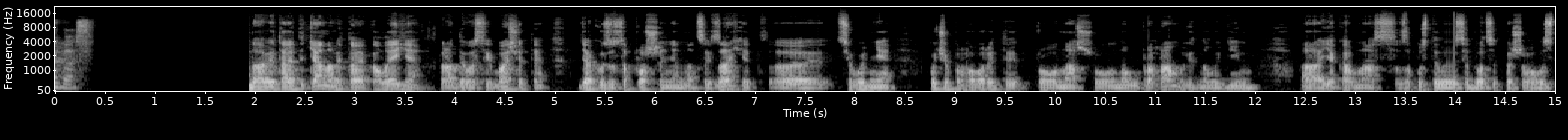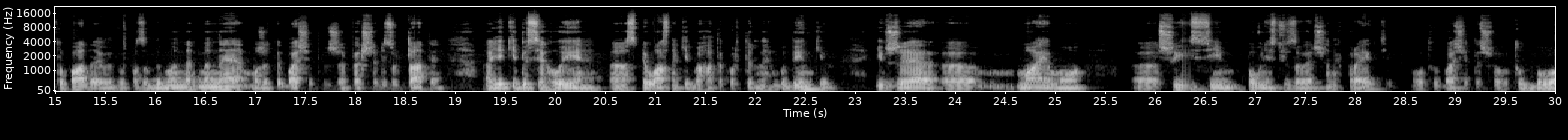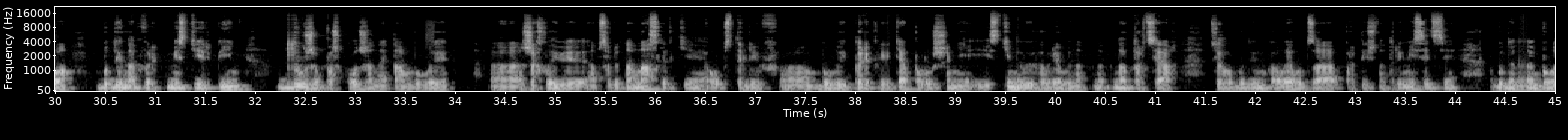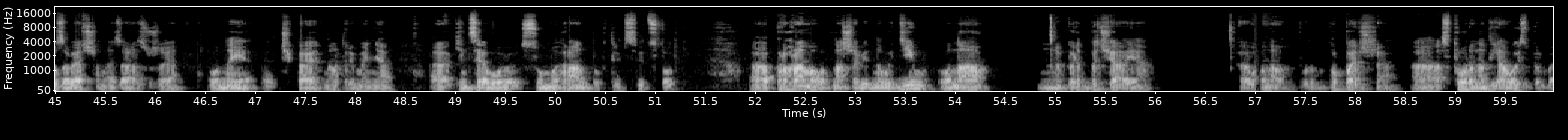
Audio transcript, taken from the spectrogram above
Вас. Да, вітаю Тетяна, вітаю колеги. Радий вас всіх бачити. Дякую за запрошення на цей захід. Е, Сьогодні хочу проговорити про нашу нову програму від «Новий дім», е, яка в нас запустилася 21 листопада. І ви позаду мене, мене можете бачити вже перші результати, е, які досягли співвласники багатоквартирних будинків, і вже маємо е, 6-7 повністю завершених проєктів. От ви бачите, що тут було будинок в місті Ірпінь, дуже пошкоджений. Там були е, жахливі абсолютно наслідки обстрілів, е, були перекриття порушені, і стіни вигоріли на, на, на торцях цього будинку. Але от за практично три місяці будинок було завершено, і зараз вже вони е, чекають на отримання кінцевої суми гранту в 30%. Е, Програма, от наша «Віднови дім, вона передбачає Вона, по-перше, е, створена для ОСББ.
